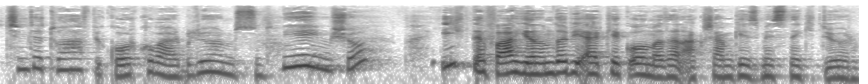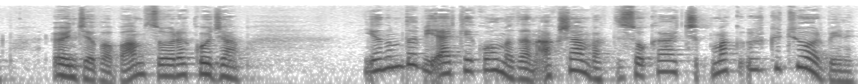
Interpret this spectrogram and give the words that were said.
İçimde tuhaf bir korku var biliyor musun? Niyeymiş o? İlk defa yanımda bir erkek olmadan akşam gezmesine gidiyorum. Önce babam sonra kocam. Yanımda bir erkek olmadan akşam vakti sokağa çıkmak ürkütüyor beni.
